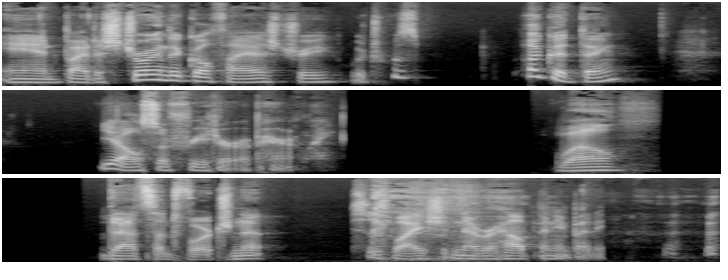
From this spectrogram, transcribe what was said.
And by destroying the Gulthias tree, which was a good thing, you also freed her, apparently. Well, that's unfortunate. This is why you should never help anybody.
